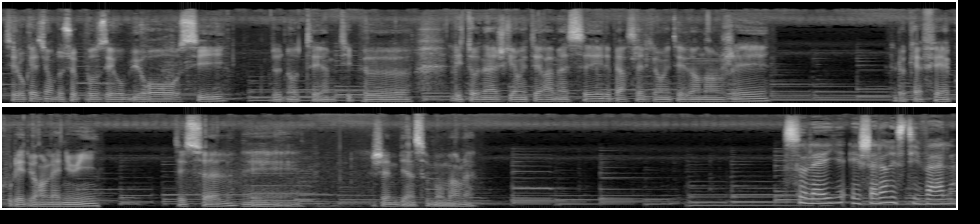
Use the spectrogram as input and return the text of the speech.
C'est l'occasion de se poser au bureau aussi, de noter un petit peu les tonnages qui ont été ramassés, les parcelles qui ont été vendangées. Le café a coulé durant la nuit. T'es seul et j'aime bien ce moment-là. Soleil et chaleur estivale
